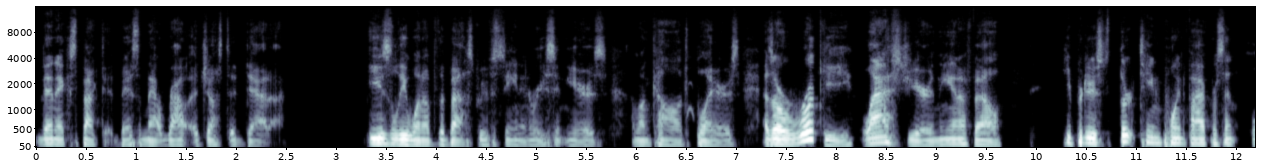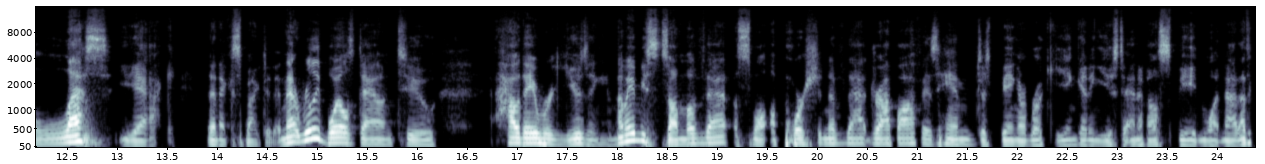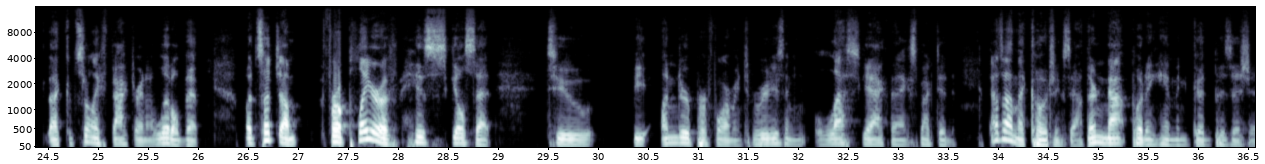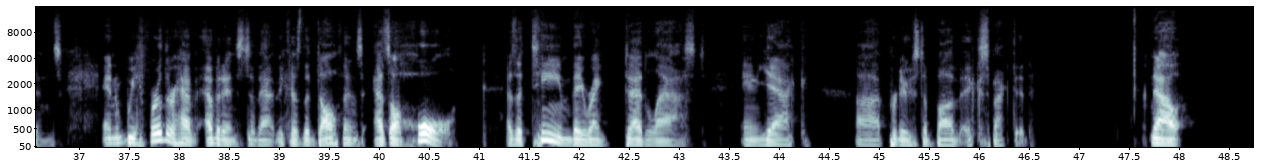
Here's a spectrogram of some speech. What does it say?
than expected based on that route adjusted data easily one of the best we've seen in recent years among college players. As a rookie last year in the NFL, he produced 13.5% less YAC than expected. And that really boils down to how they were using him. Now, maybe some of that, a small a portion of that drop off is him just being a rookie and getting used to NFL speed and whatnot. That, that could certainly factor in a little bit. But such a for a player of his skill set to be underperforming, to producing less YAC than expected, that's on the coaching staff. They're not putting him in good positions. And we further have evidence to that because the Dolphins, as a whole, as a team, they rank dead last in YAC uh, produced above expected. Now,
